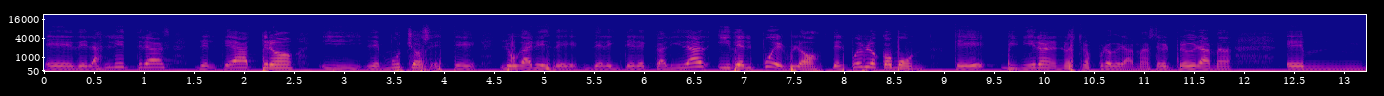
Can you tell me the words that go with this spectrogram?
eh, de las letras, del teatro y de muchos este, lugares de, de la intelectualidad y del pueblo, del pueblo común que vinieron a nuestros programas. El programa eh,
